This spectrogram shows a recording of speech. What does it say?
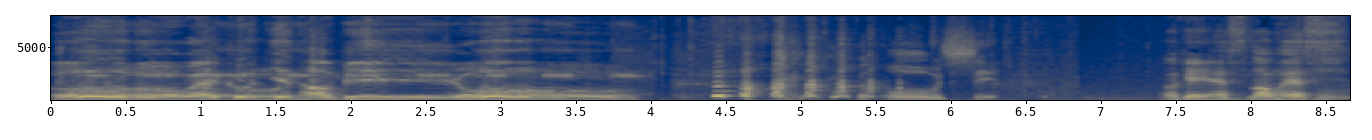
Oh, where could Oh. Yan Hao be? Oh. Oh shit. Okay, as long as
